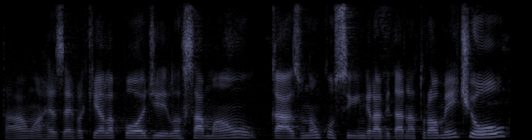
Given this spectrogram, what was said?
Tá? Uma reserva que ela pode lançar mão caso não consiga engravidar naturalmente ou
